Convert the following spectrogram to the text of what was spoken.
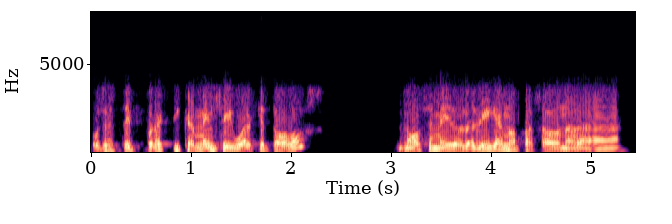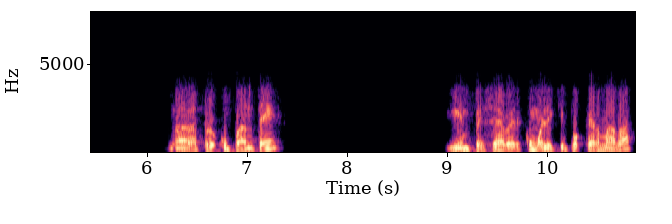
pues estoy prácticamente igual que todos. No se me ha ido la liga, no ha pasado nada, nada preocupante. Y empecé a ver como el equipo que armaba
